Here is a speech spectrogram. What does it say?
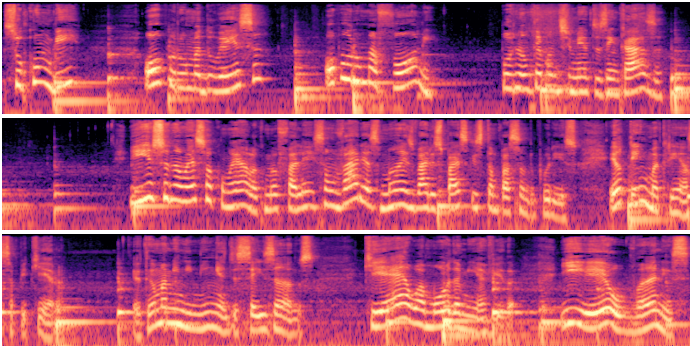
sucumbir ou por uma doença ou por uma fome, por não ter mantimentos em casa. E isso não é só com ela, como eu falei, são várias mães, vários pais que estão passando por isso. Eu tenho uma criança pequena, eu tenho uma menininha de seis anos, que é o amor da minha vida. E eu, Vanes,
